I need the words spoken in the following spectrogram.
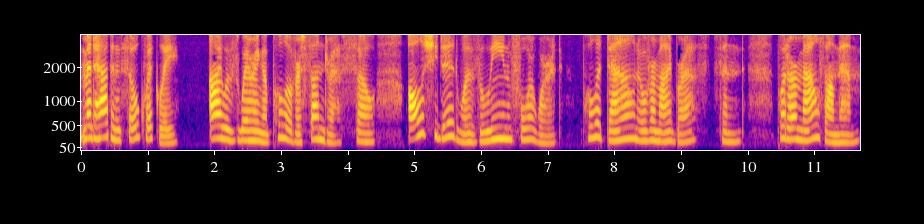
It happened so quickly. I was wearing a pullover sundress, so all she did was lean forward, pull it down over my breasts, and put her mouth on them.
